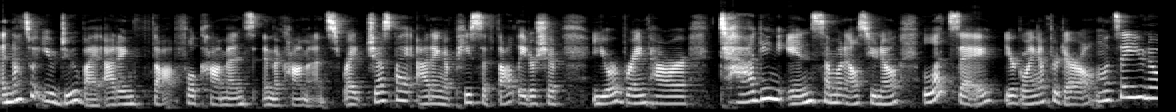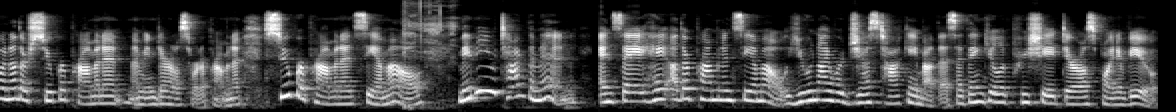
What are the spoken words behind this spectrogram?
And that's what you do by adding thoughtful comments in the comments right? Just by adding a piece of thought leadership your brain power tagging in someone else you know. Let's say you're going after darryl and let's say you know another super prominent i mean darryl's sort of prominent super prominent cmo maybe you tag them in and say hey other prominent cmo you and i were just talking about this. I think you'll appreciate darryl Darryl's point of view.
